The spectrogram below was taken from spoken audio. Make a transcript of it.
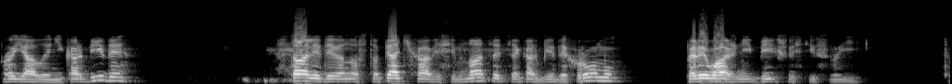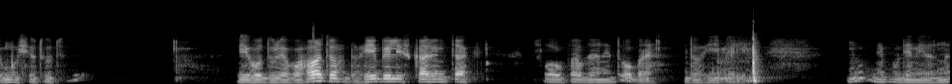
проявлені карбіди. Сталі 95 Х18 це карбіди хрому в переважній більшості своїй. Тому що тут його дуже багато, до гибелі, скажімо так. Слово, правда, не добре до гибелі. Ну, не будемо його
